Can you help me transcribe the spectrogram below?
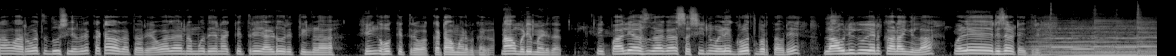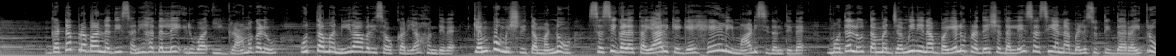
ನಾವು ಅರವತ್ತು ದಿವ್ಸಿಗೆ ಅಂದರೆ ಕಟಾವ್ ಆಗತ್ತವ ರೀ ಅವಾಗ ನಮ್ಮದು ಏನಾಕೈತೆ ರೀ ಎರಡೂವರೆ ತಿಂಗಳ ಹಿಂಗೆ ಹೋಗ್ತಿತ್ರಿ ರೀ ಅವಾಗ ಕಟಾವು ಮಾಡ್ಬೇಕಾದ್ರೆ. ನಾವು ಮಡಿ ಮಾಡಿದಾಗ. ಈಗ ಪಾಲಿ ಹೌಸ್ದಾಗ ಸಸಿನೂ ಒಳ್ಳೆ ಗ್ರೋತ್ ಬರ್ತಾವೆ ರೀ ಲಾವಣಿಗೂ ಏನು ಕಾಡಂಗಿಲ್ಲ. ಒಳ್ಳೆ ರಿಸಲ್ಟ್ ಐತ್ರಿ. ಘಟಪ್ರಭಾ ನದಿ ಸನಿಹದಲ್ಲೇ ಇರುವ ಈ ಗ್ರಾಮಗಳು ಉತ್ತಮ ನೀರಾವರಿ ಸೌಕರ್ಯ ಹೊಂದಿವೆ. ಕೆಂಪು ಮಿಶ್ರಿತ ಮಣ್ಣು ಸಸಿಗಳ ತಯಾರಿಕೆಗೆ ಹೇಳಿ ಮಾಡಿಸಿದಂತಿದೆ. ಮೊದಲು ತಮ್ಮ ಜಮೀನಿನ ಬಯಲು ಪ್ರದೇಶದಲ್ಲೇ ಸಸಿಯನ್ನ ಬೆಳೆಸುತ್ತಿದ್ದ ರೈತರು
